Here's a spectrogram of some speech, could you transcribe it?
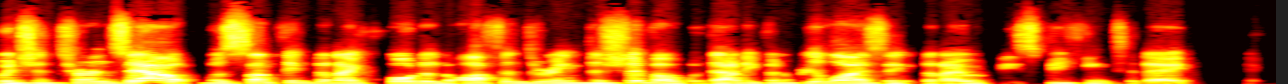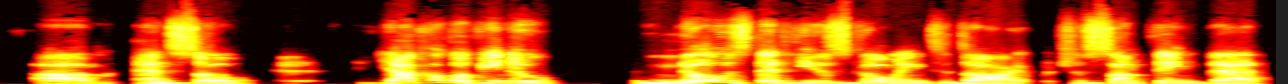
which it turns out was something that I quoted often during the Shiva without even realizing that I would be speaking today. Um, and so Yaakov Avinu knows that he is going to die, which is something that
